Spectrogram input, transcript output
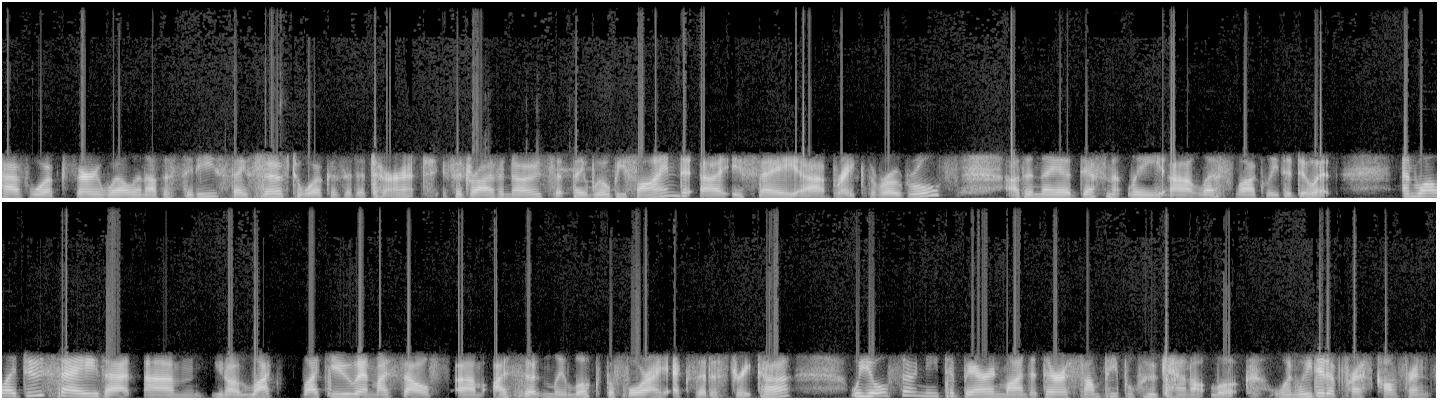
have worked very well in other cities. They serve to work as a deterrent. If a driver knows that they will be fined uh, if they uh, break the road rules, uh, then they are definitely uh, less likely to do it. And while I do say that, um, you know, like like you and myself, um, I certainly look before I exit a streetcar. We also need to bear in mind that there are some people who cannot look. When we did a press conference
